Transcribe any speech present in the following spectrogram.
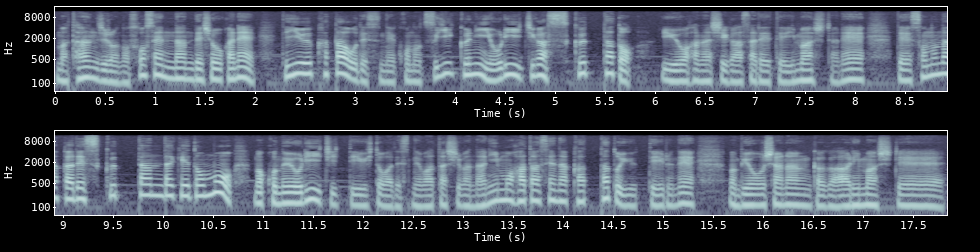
まあ炭治郎の祖先なんでしょうかね、っていう方をですね、この次国頼一が救ったと。いうお話がされていましたね。で、その中で救ったんだけども、まあ、この頼一っていう人はですね、私は何も果たせなかったと言っているね、まあ、描写なんかがありまして、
